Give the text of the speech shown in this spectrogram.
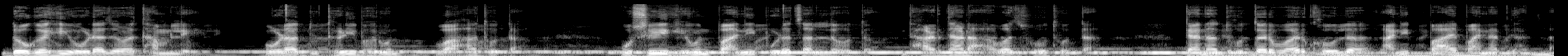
दोघंही ओढ्याजवळ थांबले. ओढा दुथळी भरून वाहत होता. उसळी घेऊन पाणी पुढं चाललं होतं. धाडधाड आवाज होत होता. त्यानं धोतर वर खोवलं आणि पाय पाण्यात घातला.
